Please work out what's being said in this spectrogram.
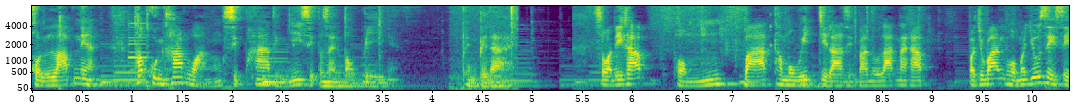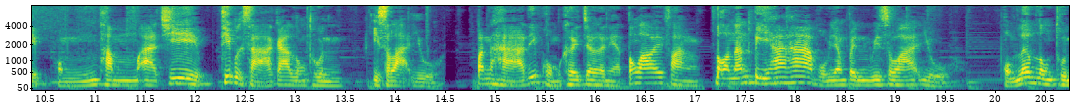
ผลลัพธ์เนี่ยถ้าคุณคาดหวัง 15-20%ต่อปีเนี่ยเป็นไปได้ สวัสดีครับ ผมบาสธรรมวิทย์จิราสินปานุรักษ์นะครับ ปัจจุบันผมอายุ 40 ผมทำอาชีพที่ปรึกษาการลงทุนอิสระอยู่ ปัญหาที่ผมเคยเจอเนี่ยต้องเล่าให้ฟัง ตอนนั้นปี 55 ผมยังเป็นวิศวะอยู่ ผมเริ่มลงทุน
